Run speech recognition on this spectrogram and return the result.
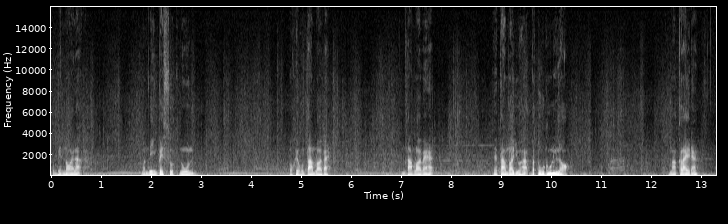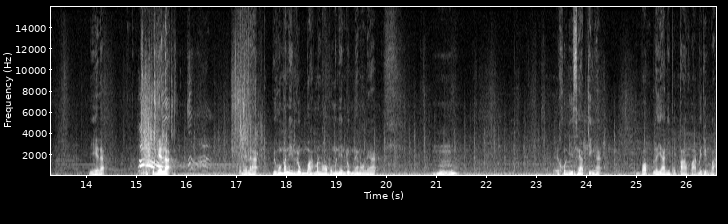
ผมเห็นรอยแล้ว มันวิ่งไปสุดนู่น โอเคผมตามรอยไป ผมตามรอยไปฮะยังตามรอยอยู่ฮะ ประตูนู่นเลยเหรอ มาไกลนะ นี่เห็นแล้ว ผมเห็นแล้ว ผมเห็นแล้วฮะหรือว่ามันเห็นหลุมวะ มันรอผมมันเห็นหลุมแน่นอนเลยฮะอื้อหือไอคนนี้แสบจริงฮะ ผมว่าระยะนี้ผมปาขวานไม่ถึงวะ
